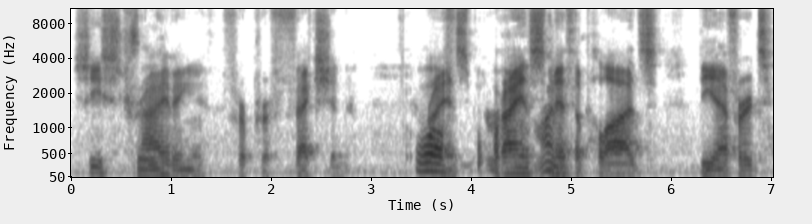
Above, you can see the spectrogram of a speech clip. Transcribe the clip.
She's striving for perfection. Well, Ryan, Ryan Smith applauds the effort.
